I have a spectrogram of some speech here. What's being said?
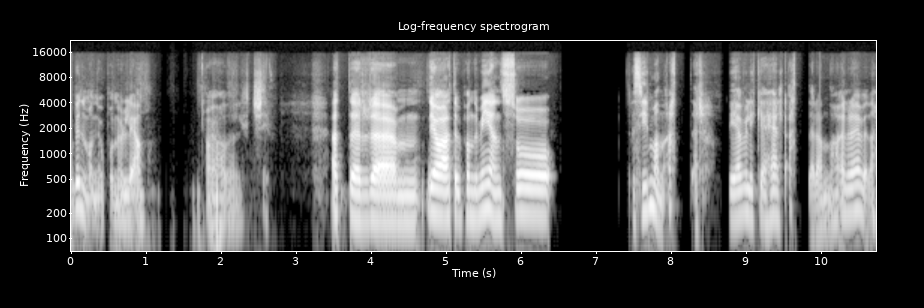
begynner man jo på null igjen. Å, jeg hadde litt skift. Etter, eh, ja, etter pandemien så det sier man etter. Vi er vel ikke helt etter ennå, eller er vi det?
